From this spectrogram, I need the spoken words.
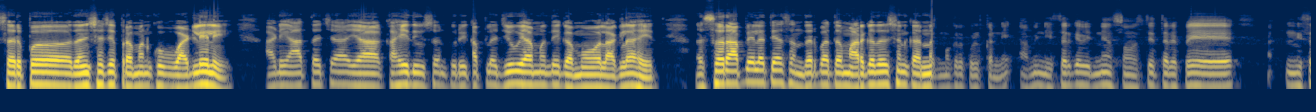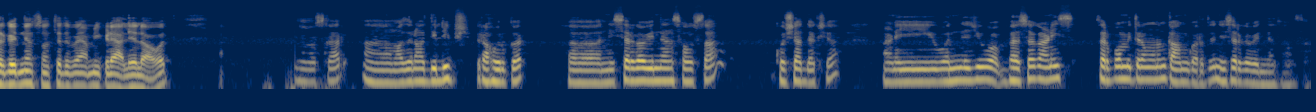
सर्पदंशाचे प्रमाण खूप वाढलेले आणि आताच्या या काही दिवसांपूर्वी आपला जीव यामध्ये गमवावा लागला आहे. सर आपल्याला त्या संदर्भात मार्गदर्शन करणार मकर कुलकर्णी. आम्ही निसर्ग विज्ञान संस्थेतर्फे निसर्ग विज्ञान संस्थेतर्फे आम्ही इकडे आलेलो आहोत. नमस्कार. माझं नाव दिलीप राहुरकर. निसर्ग विज्ञान संस्था कोषाध्यक्ष आणि वन्यजीव अभ्यासक आणि सर्पमित्र म्हणून काम करतो निसर्ग विज्ञान संस्था.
